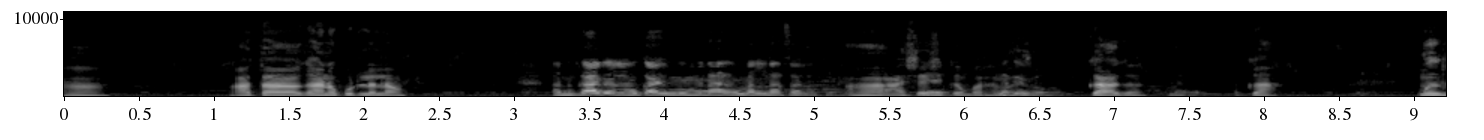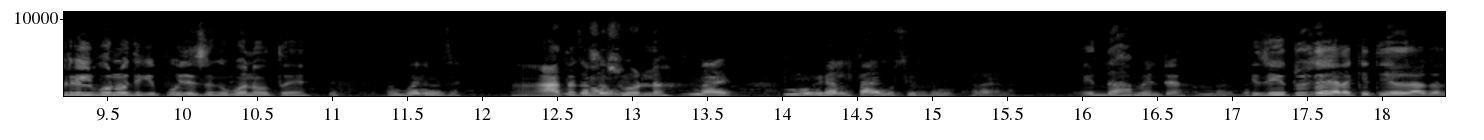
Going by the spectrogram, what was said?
हा. आता गाणं कुठलं लाव? आणि गाण्याला काय मी ना- मला नाचायला तो. हा अशी अशी कंबर नका हलवायची. बाबा. का ग? का? मग रील बनवते की पूजा संग बनवतोय? मग बनव जा. हा, आता कसं सोडलं? नाही मग ह्याला काय उशीर होईल करायला. दहा मिनिटं? बरं जा. हे तुझ्या याला किती वेळ लागल?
